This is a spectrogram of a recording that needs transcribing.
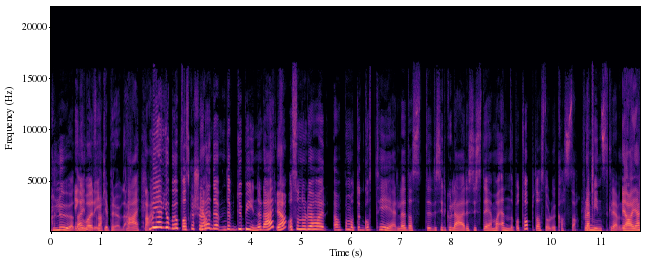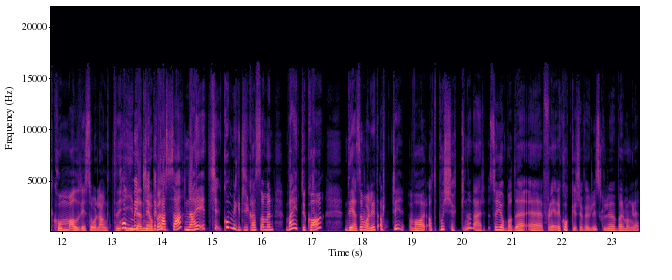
gløda innenfra. ikke prøv deg. Nei. Nei. Men jeg jobber i oppvasken sjøl. Ja. Det, det, du begynner der, Ja. og så når du har, har på en måte gått hele det, det sirkulære systemet og ender på topp, da står du i kassa. For det er minst krevende. Ja, jeg kom aldri så langt Kom i den ikke til kassa? Nei, jeg kom ikke til kassa, men veit du hva? Det som var litt artig, var at på kjøkkenet der så jobba det eh, flere kokker, selvfølgelig, skulle bare mangle.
